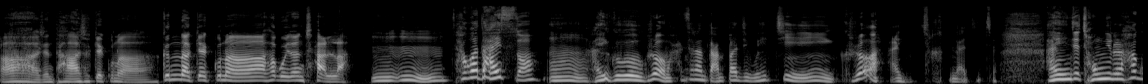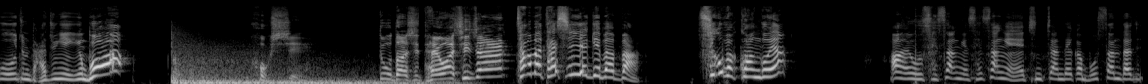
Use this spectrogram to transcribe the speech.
아, 이젠 다 하셨겠구나. 끝났겠구나 하고 이젠 찰나. 응, 응. 사과 다 했어. 응. 아이고, 그럼 한 사람도 안 빠지고 했지. 그럼. 아이고, 참, 나 진짜. 아, 이제 정리를 하고 좀 나중에 이게 뭐? 혹시 또 다시 대화 시작? 잠깐만 다시 얘기해 봐봐. 치고받고 한 거야? 아유 세상에 세상에 진짜 내가 못 산다. 진-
